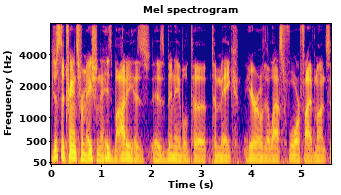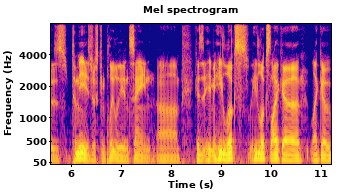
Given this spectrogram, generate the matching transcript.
Just the transformation that his body has has been able to to make here over the last four or five months is to me is just completely insane. Because um, I mean, he looks he looks like a like a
